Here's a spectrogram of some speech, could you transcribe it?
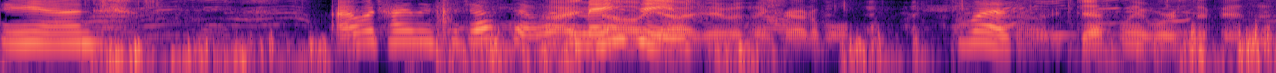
And I would highly suggest it. It was I know, amazing. yeah, it was incredible. It was. So definitely worth the visit.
